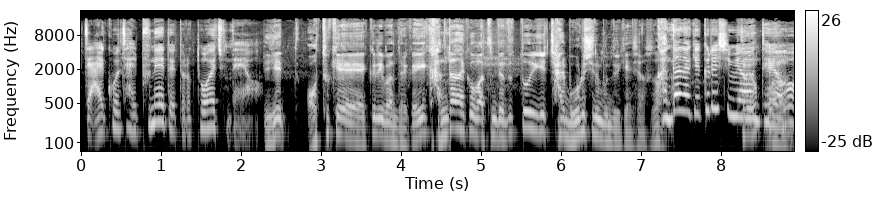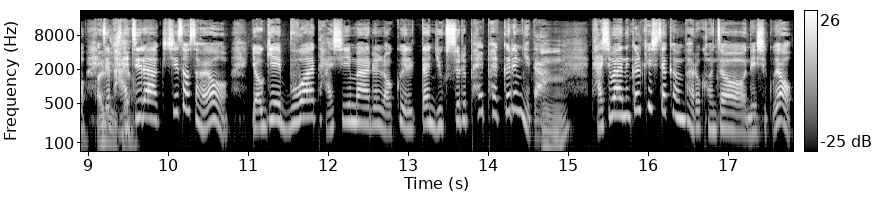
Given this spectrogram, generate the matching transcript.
이제 알코올 잘 분해되도록 도와준대요. 이게 어떻게 끓이면 될까? 이게 간단할 것 같은데 도 또 이게 잘 모르시는 분들이 계셔서. 간단하게 끓이시면 그래요? 돼요. 어, 이제 알려주세요. 바지락 씻어서요. 여기에 무와 다시마를 넣고 일단 육수를 팔팔 끓입니다. 음. 다시마는 끓기 시작하면 바로 건져내시고요.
